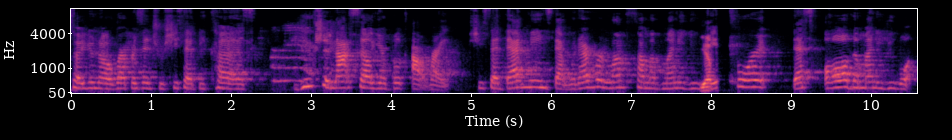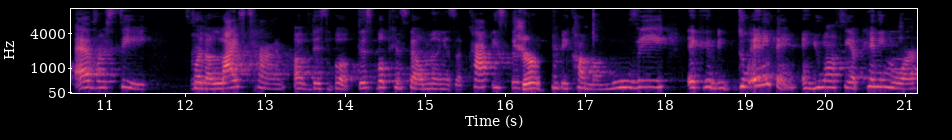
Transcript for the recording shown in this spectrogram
to, you know, represent you. She said, because you should not sell your book outright. She said that means that whatever lump sum of money you yep. get for it, that's all the money you will ever see for mm-hmm. the lifetime of this book. This book can sell millions of copies. This sure. can become a movie. It can be do anything, and you won't see a penny more.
